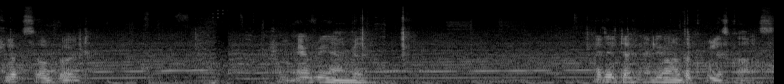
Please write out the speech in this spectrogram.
Car looks so good from every angle. It is definitely one of the coolest cars.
